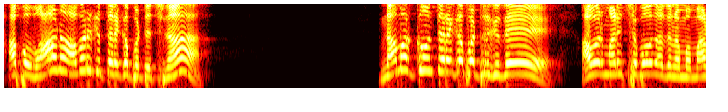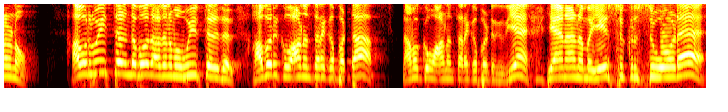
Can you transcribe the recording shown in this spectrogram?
அப்போ வானம் அவருக்கு திறக்கப்பட்டுச்சுன்னா நமக்கும் திறக்கப்பட்டிருக்குது. அவர் மறிச்ச போது அது நம்ம மரணம். அவர் உயிர் தெழுந்த போது அதை நம்ம உயிர் தெழுதல் அவருக்கு வானம் திறக்கப்பட்டா நமக்கும் வானம் திறக்கப்பட்டிருக்குது. ஏன்? ஏன்னா நம்ம இயேசு கிறிஸ்துவோட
